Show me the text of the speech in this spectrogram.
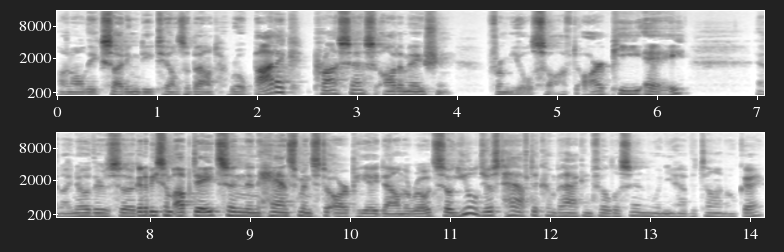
on all the exciting details about robotic process automation from MuleSoft, RPA. And I know there's uh, going to be some updates and enhancements to RPA down the road. So you'll just have to come back and fill us in when you have the time, okay?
